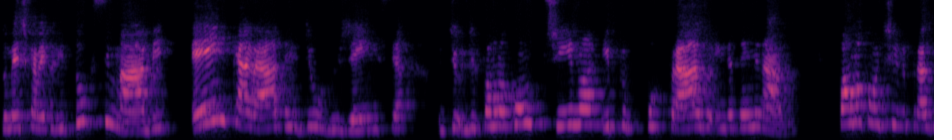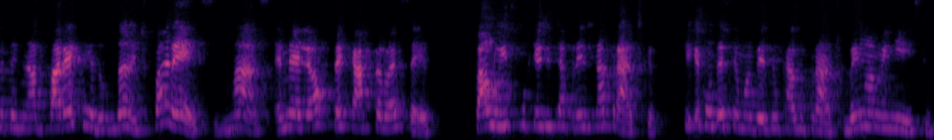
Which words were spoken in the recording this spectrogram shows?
do medicamento rituximab, em caráter de urgência, de, de forma contínua e por, por prazo indeterminado. Forma contínua e prazo determinado parece redundante? Parece, mas é melhor pecar pelo excesso. Falo isso porque a gente aprende na prática. O que, que aconteceu uma vez em um caso prático? Bem lá no início,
